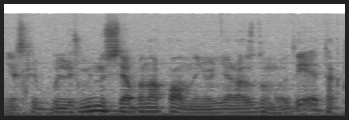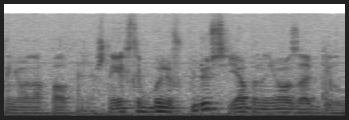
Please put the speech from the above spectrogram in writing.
Если бы были в минусе, я бы напал на него, не раздумывая. Да я и так на него напал, конечно. Если бы были в плюсе, я бы на него забил.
